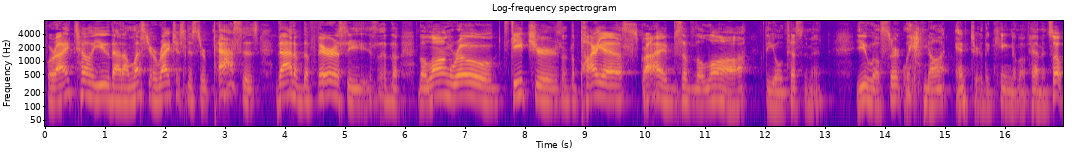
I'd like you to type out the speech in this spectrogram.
For I tell you that unless your righteousness surpasses that of the Pharisees, and the, the long robed teachers, and the pious scribes of the law, the Old Testament, you will certainly not enter the kingdom of heaven. So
